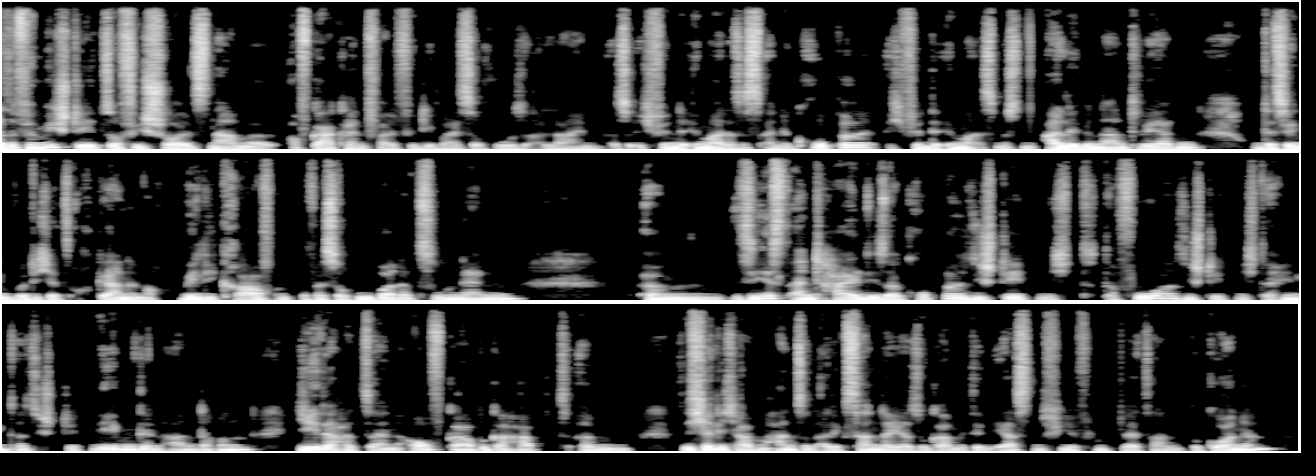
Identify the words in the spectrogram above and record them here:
Also für mich steht Sophie Scholz Name auf gar keinen Fall für die Weiße Rose allein. Also ich finde immer, das ist eine Gruppe. Ich finde immer, es müssen alle genannt werden. Und deswegen würde ich jetzt auch gerne noch Willi Graf und Professor Huber dazu nennen. Ähm, sie ist ein Teil dieser Gruppe. Sie steht nicht davor, sie steht nicht dahinter, sie steht neben den anderen. Jeder hat seine Aufgabe gehabt. Ähm, sicherlich haben Hans und Alexander ja sogar mit den ersten vier Flugblättern begonnen.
